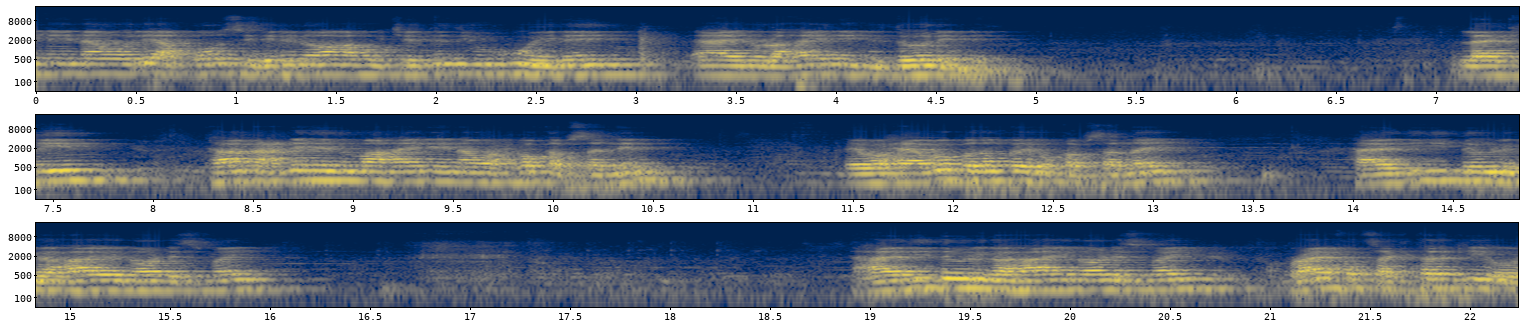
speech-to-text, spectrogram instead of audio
inaynaan weli aqoonsi helin oo ah ujeeddadii ugu weyneyd aynu lahayn aynu doonaynay. Laakiin taa macnaheedu maaha inaynaan waxba qabsanin. Ee waxyaabo badan baynu qabsanay hay'adihii dawliga ahaa ee inoo dhismay. Hay'adihii dawliga ahaa ee inoo dhismay. Private sectorkii oo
